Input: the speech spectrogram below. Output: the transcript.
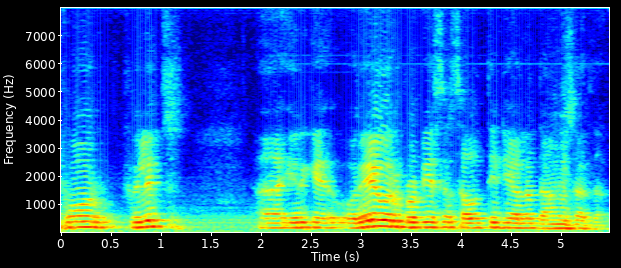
four films இருக்கு ஒரே ஒரு ப்ரொடியூசர் சவுத் இந்தியாவில் தானு சார் தான்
